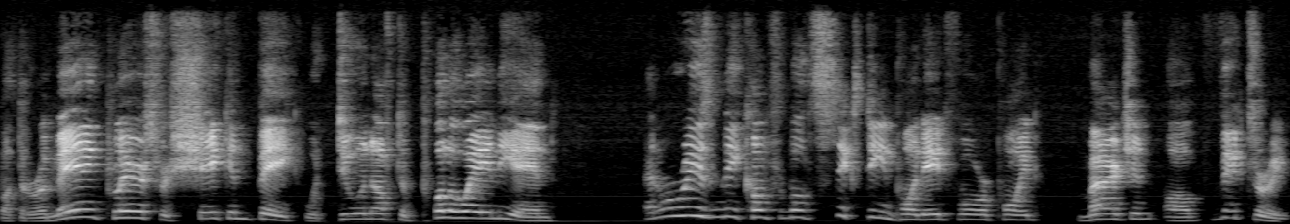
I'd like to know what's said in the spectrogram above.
but the remaining players for Shake and Bake would do enough to pull away in the end, and reasonably comfortable 16.84 point margin of victory.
